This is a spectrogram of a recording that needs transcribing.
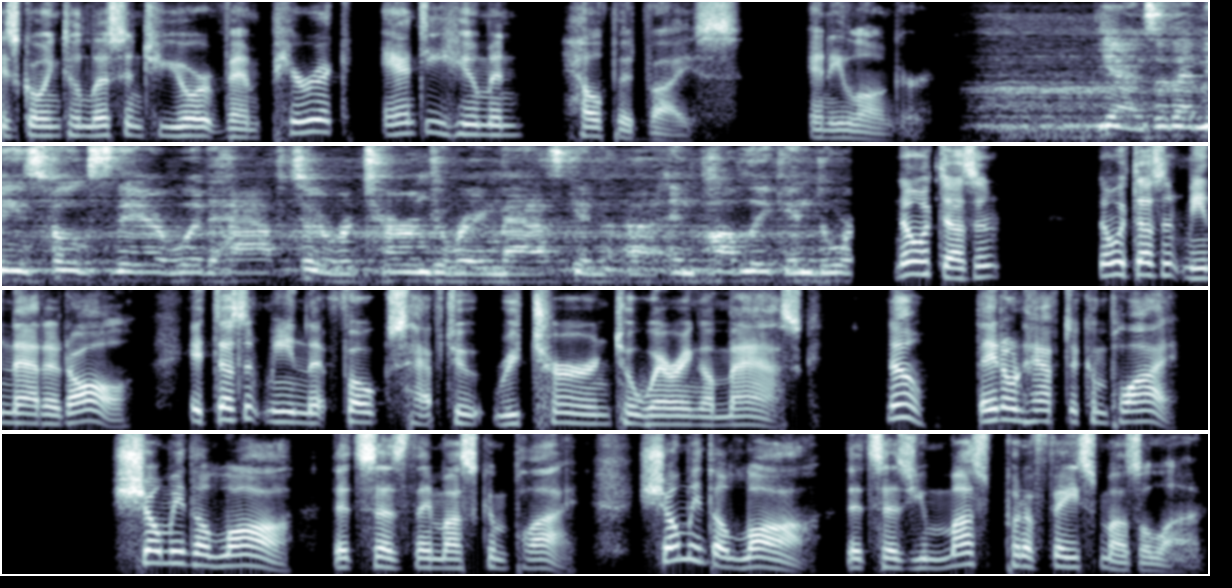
is going to listen to your vampiric, anti human health advice any longer. Yeah, and so that means folks there would have to return to wearing masks in, uh, in public, indoor. No, it doesn't. No, it doesn't mean that at all. It doesn't mean that folks have to return to wearing a mask. No, they don't have to comply. Show me the law that says they must comply. Show me the law that says you must put a face muzzle on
